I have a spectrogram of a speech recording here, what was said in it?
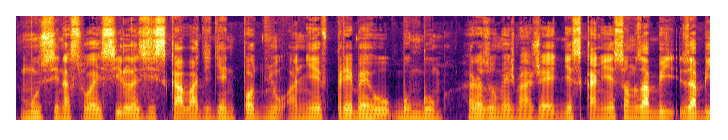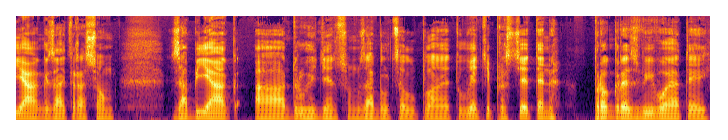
musí na svojej síle získavať deň po dňu a nie v priebehu bum bum. Rozumieš ma, že dneska nie som zabi- zabijak, zajtra som zabijak a druhý deň som zabil celú planetu. Viete, proste ten progres vývoja tej,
